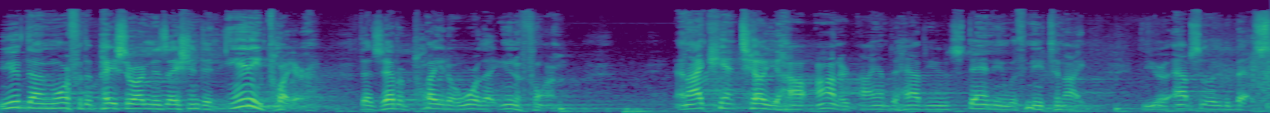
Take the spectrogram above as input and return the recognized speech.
You've done more for the Pacer organization than any player that's ever played or wore that uniform. And I can't tell you how honored I am to have you standing with me tonight. You're absolutely the best.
